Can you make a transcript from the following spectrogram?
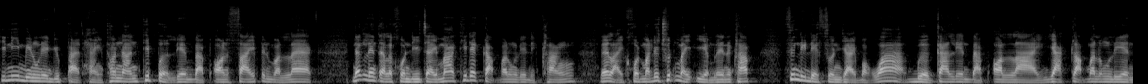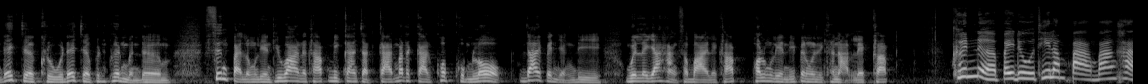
ที่นี่มีโรงเรียนอยู่ 8 แห่งเท่านั้นที่เปิดเรียนแบบออนไซต์เป็นวันแรก นักเรียนแต่ละคนดีใจมากที่ได้กลับมาโรงเรียนอีกครั้งและหลายคนมาด้วยชุดใหม่เอี่ยมเลยนะครับ ซึ่งเด็กๆส่วนใหญ่บอกว่าเบื่อการเรียนแบบออนไลน์ อยากกลับมาโรงเรียนได้เจอครูได้เจอเพื่อนๆเหมือนเดิม ซึ่งแปดโรงเรียนที่ว่านะครับมีการจัดการมาตรการควบคุมโรคได้เป็นอย่างดี เว้นระยะห่างสบายเลยครับเพราะโรงเรียนนี้เป็นโรงเรียนขนาดเล็กครับ ขึ้นเหนือไปดูที่ลำปางบ้างค่ะ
